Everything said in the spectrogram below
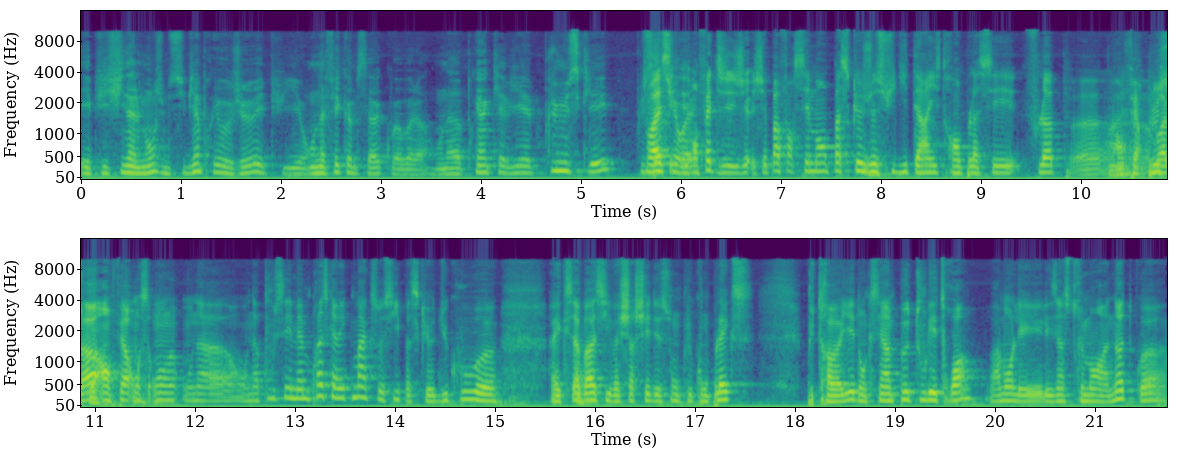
Et puis finalement, je me suis bien pris au jeu. Et puis on a fait comme ça, quoi. Voilà. On a pris un clavier plus musclé, plus Ouais, en fait, j'ai- pas forcément parce que je suis guitariste remplacé flop. euh, En faire plus, Voilà, quoi. en faire. On, a on a poussé même presque avec Max aussi parce que du coup, euh, avec sa basse, il va chercher des sons plus complexes, plus travaillés. Donc c'est un peu tous les trois, vraiment les, les instruments à notes quoi.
